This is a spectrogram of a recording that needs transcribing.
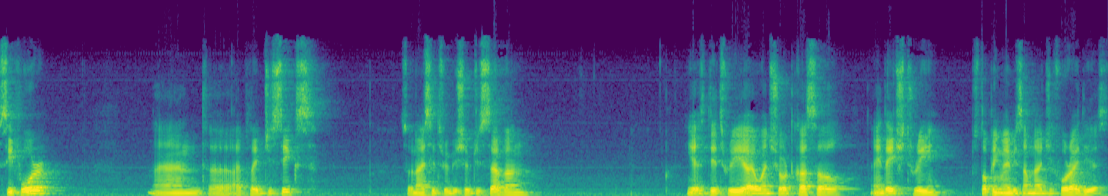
c4 and uh, I played g6 so knight c3 bishop g7 yes d3 I went short castle and h3 stopping maybe some knight g4 ideas.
